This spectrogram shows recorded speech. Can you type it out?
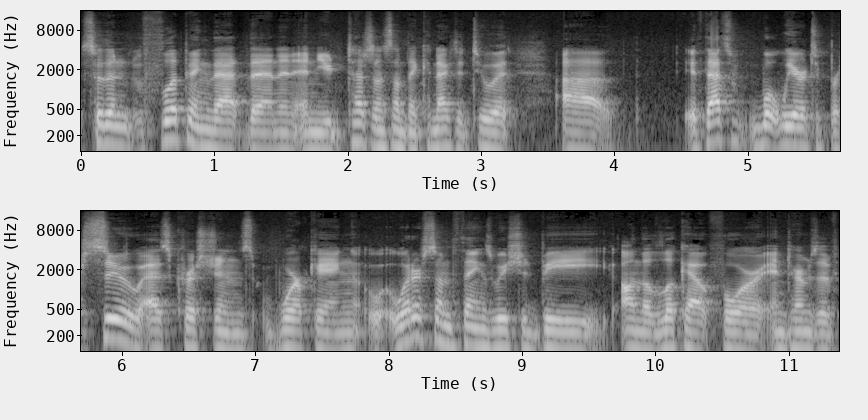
So then, flipping that, then, and, and you touched on something connected to it. Uh, if that's what we are to pursue as Christians working, what are some things we should be on the lookout for in terms of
